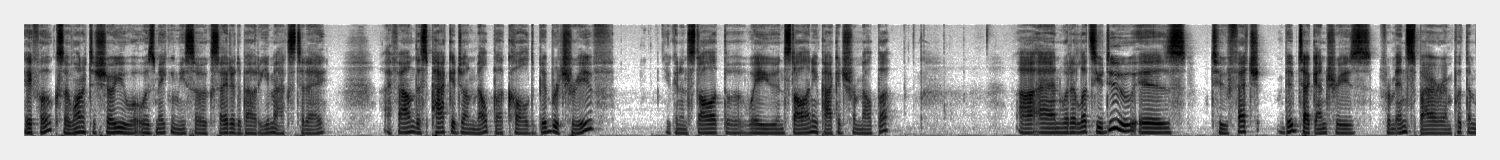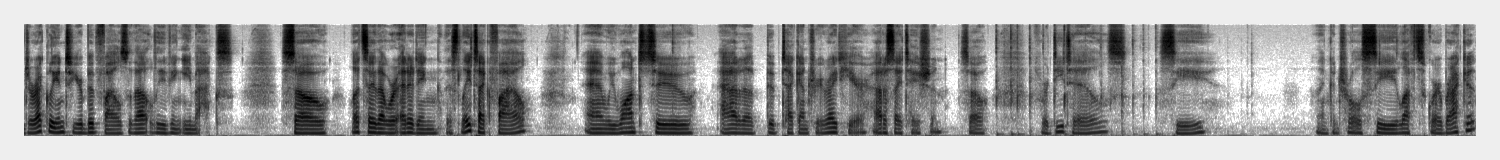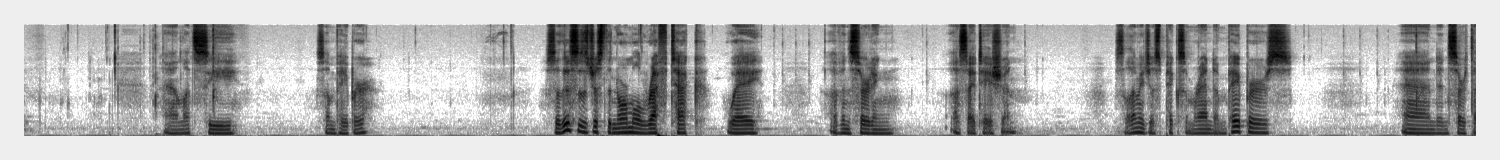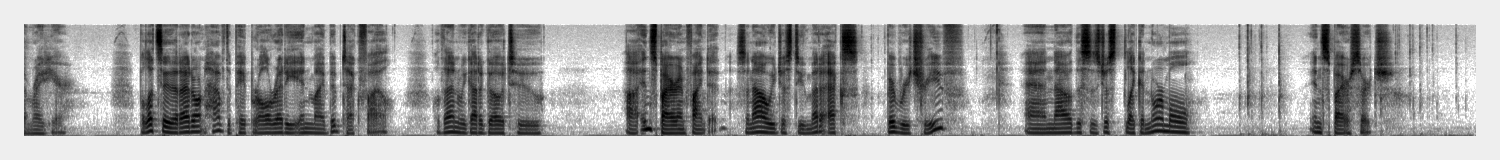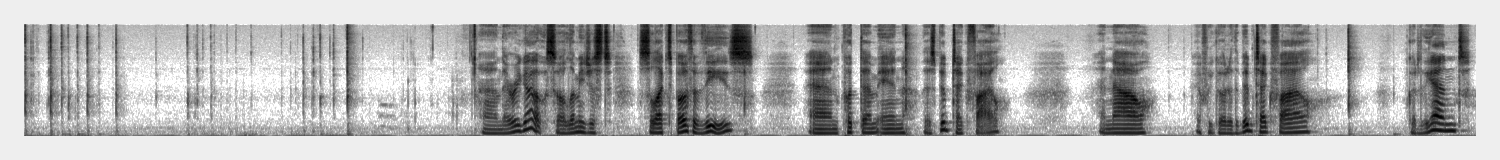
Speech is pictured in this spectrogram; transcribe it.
Hey folks, I wanted to show you what was making me so excited about Emacs today. I found this package on Melpa called bibretrieve. You can install it the way you install any package from Melpa. Uh, and what it lets you do is to fetch BibTeX entries from Inspire and put them directly into your bib files without leaving Emacs. So let's say that we're editing this LaTeX file and we want to add a BibTeX entry right here, add a citation. So for details, C, and then control C left square bracket. And let's see some paper. So this is just the normal RefTeX way of inserting a citation. So let me just pick some random papers and insert them right here. But let's say that I don't have the paper already in my BibTeX file. Well, then we got to go to uh, Inspire and find it. So now we just do metax bibretrieve, and now this is just like a normal Inspire search. And there we go. So let me just select both of these and put them in this BibTeX file. And now if we go to the BibTeX file, Go to the end.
